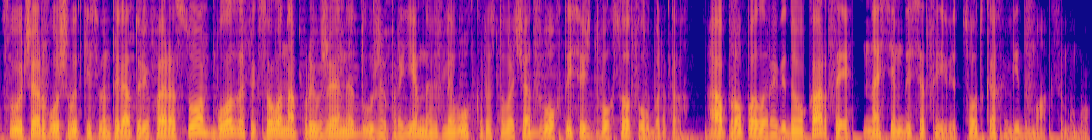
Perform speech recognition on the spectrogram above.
В свою чергу швидкість вентиляторів RSO була зафіксована при вже не дуже приємних для вух користувача 2200 обертах, а пропелери відеокарти на 70% від максимуму.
